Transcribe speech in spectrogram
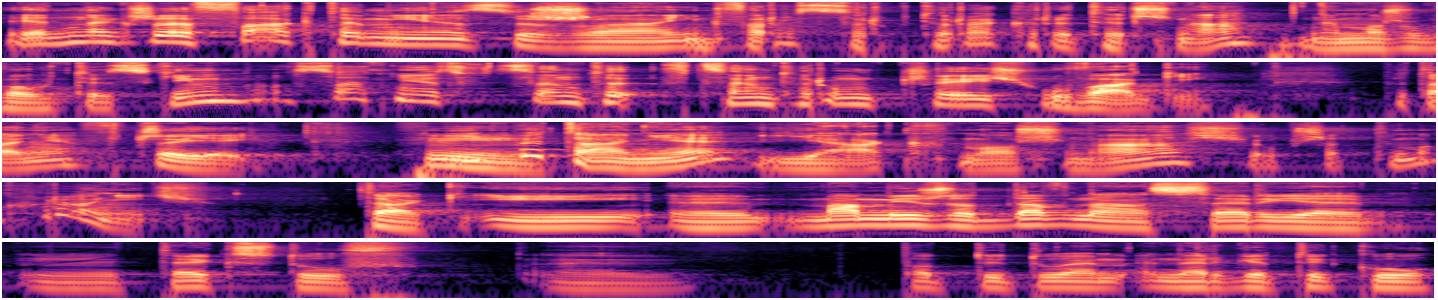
Jednakże faktem jest, że infrastruktura krytyczna na Morzu Bałtyckim ostatnio jest w centrum czyjejś uwagi. Pytanie w czyjej? Hmm. I pytanie, jak można się przed tym ochronić? Tak, i y, mamy już od dawna serię y, tekstów y, pod tytułem Energetyku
